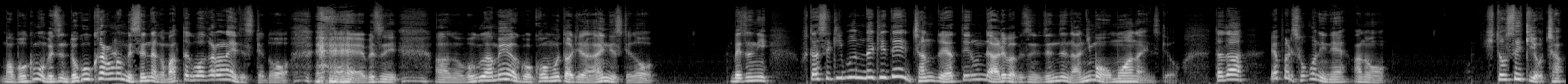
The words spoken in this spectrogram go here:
まあ僕も別にどこからの目線なんか全くわからないですけど、えー、別に、あの、僕が迷惑を被ったわけじゃないんですけど、別に、二席分だけでちゃんとやってるんであれば別に全然何も思わないんですけど。ただ、やっぱりそこにね、あの、一席をちゃ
